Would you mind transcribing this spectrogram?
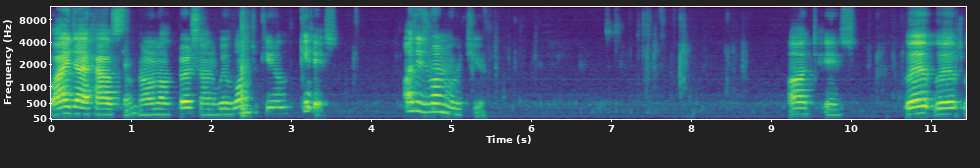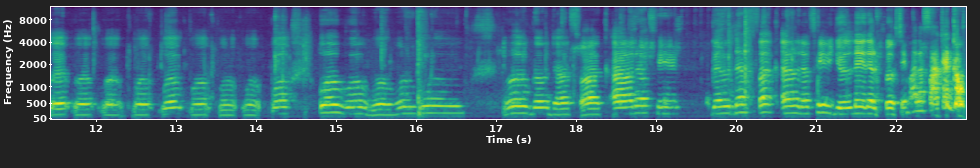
Why the hell some normal person will want to kill kitties? What is wrong with you? What is whoa whoa whoa whoa whoa whoa whoa whoa whoa whoa whoa whoa whoa whoa whoa whoa whoa go the fuck out of here go the fuck out of here you little pussy motherfucker go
